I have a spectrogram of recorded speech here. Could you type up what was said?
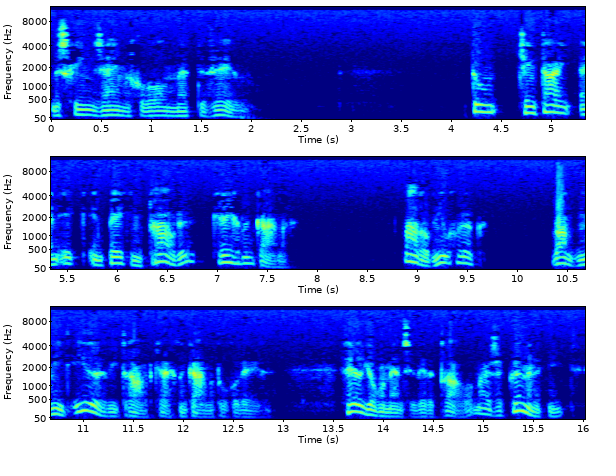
misschien zijn we gewoon met te veel. Toen Qingtai en ik in Peking trouwden, kregen we een kamer. We hadden opnieuw geluk, want niet ieder die trouwt krijgt een kamer toegewezen. Veel jonge mensen willen trouwen, maar ze kunnen het niet,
